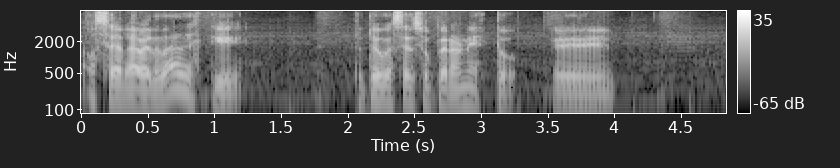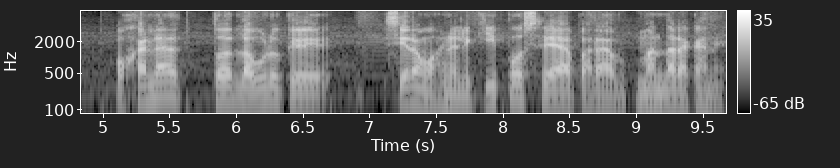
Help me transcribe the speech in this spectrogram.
o sea, la verdad es que te tengo que ser súper honesto. Eh, ojalá todo el laburo que hiciéramos en el equipo sea para mandar a Kane.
